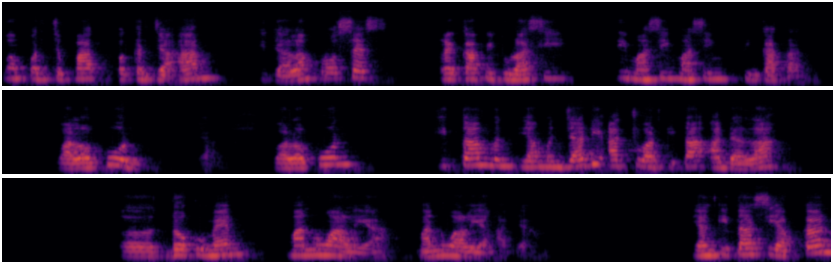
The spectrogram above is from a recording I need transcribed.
mempercepat pekerjaan di dalam proses rekapitulasi di masing-masing tingkatan. Walaupun ya, walaupun kita men, yang menjadi acuan kita adalah eh, dokumen manual ya, manual yang ada yang kita siapkan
